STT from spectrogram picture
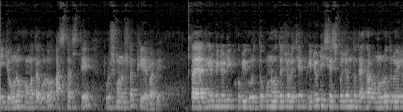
এই যৌন ক্ষমতাগুলো আস্তে আস্তে পুরুষ মানুষরা ফিরে পাবে। তাই আজকের ভিডিওটি খুবই গুরুত্বপূর্ণ হতে চলেছে। ভিডিওটি শেষ পর্যন্ত দেখার অনুরোধ রইল।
